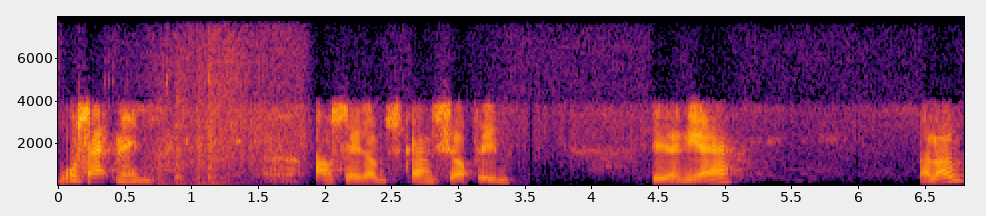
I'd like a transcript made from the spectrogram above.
What's happening? I said, I'm just going shopping. Iain, yeah? Hello?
